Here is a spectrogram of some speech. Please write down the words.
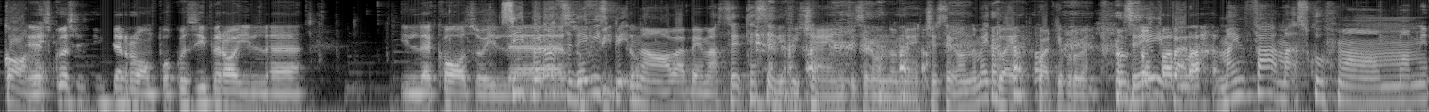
Come? Eh, scusa se ti interrompo, così però il... Il coso, il Sì, però se devi spie- No, vabbè, ma se te sei deficiente, secondo me. Cioè, secondo me tu hai qualche problema. Non se so par-. Ma infatti, ma scusa, mamma mia.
